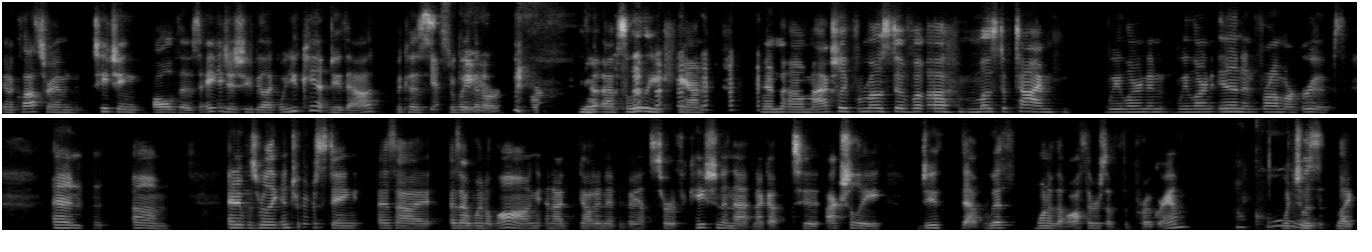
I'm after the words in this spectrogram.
in a classroom teaching all of those ages, you'd be like, well, you can't do that because yes, the way can. that our, our yeah, absolutely you can. and um, actually, for most of uh, most of time, we learn in we learn in and from our groups, and um, and it was really interesting as I as I went along, and I got an advanced certification in that, and I got to actually do that with one of the authors of the program. Oh, cool! Which was like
